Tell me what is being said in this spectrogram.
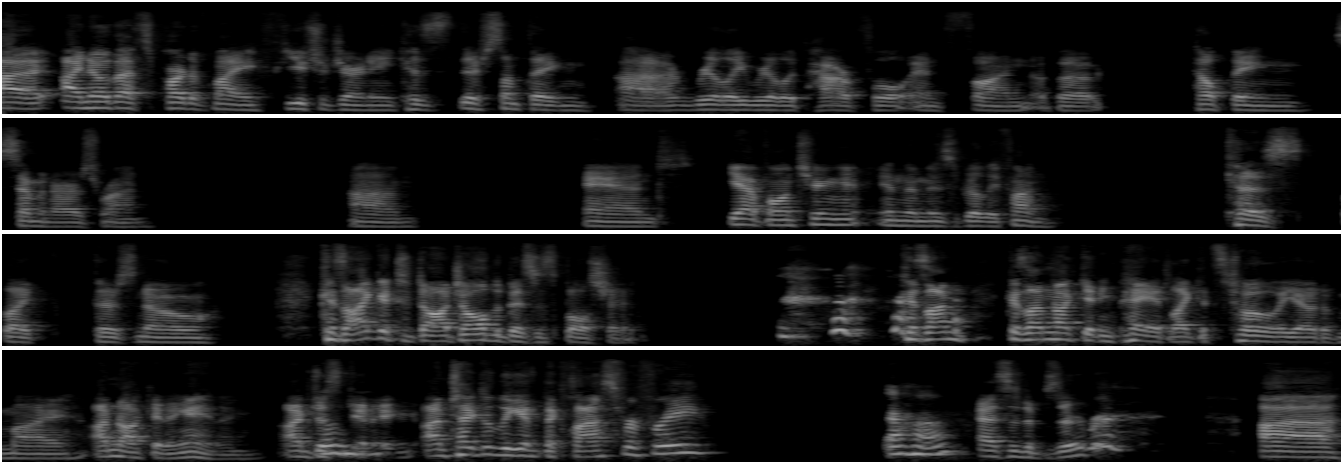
I I know that's part of my future journey because there's something uh, really, really powerful and fun about helping seminars run. Um, and yeah, volunteering in them is really fun because like there's no because I get to dodge all the business bullshit because I'm because I'm not getting paid. Like it's totally out of my. I'm not getting anything. I'm just Mhm. getting. I'm technically in the class for free, Uh huh. as an observer. Uh,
